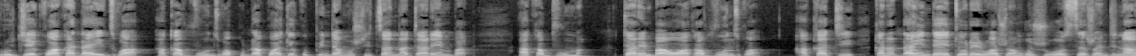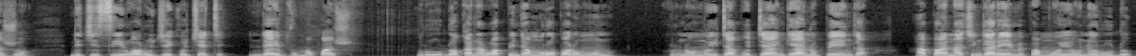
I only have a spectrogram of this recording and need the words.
Rujeko akadaidzwa akabvunzwa kuda kwake kupinda musvitsa nataremba akabvuma. Tarembawo akabvunzwa akati kana dai ndaitorerwa zvangu zvose zvandinazvo ndichisiyirwa rujeko chete ndaibvuma kwazvo. Rudo kana rwapinda muropa romunhu runomuita kuti ange anopenga hapana chingareme pamwoyo une rudo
